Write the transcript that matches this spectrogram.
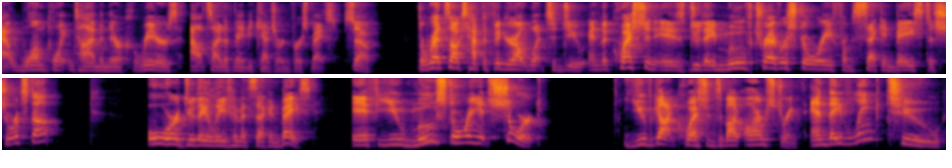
at one point in time in their careers outside of maybe catcher and first base. So the Red Sox have to figure out what to do. And the question is do they move Trevor Story from second base to shortstop or do they leave him at second base? If you move Story at short, you've got questions about arm strength. And they link to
